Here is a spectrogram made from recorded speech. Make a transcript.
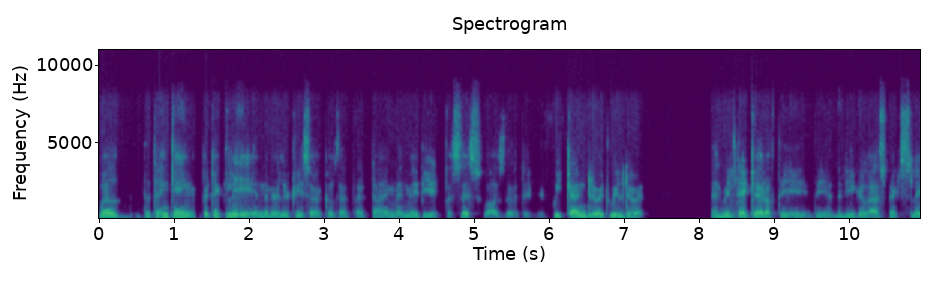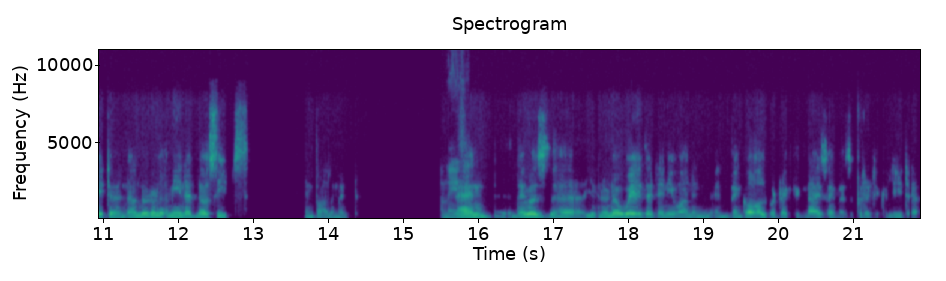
Well, the thinking, particularly in the military circles at that time, and maybe it persists, was that if, if we can do it, we'll do it. And we'll take care of the, the, the legal aspects later. Now, Nurul Amin had no seats in parliament. Amazing. And there was, uh, you know, no way that anyone in, in Bengal would recognize him as a political leader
